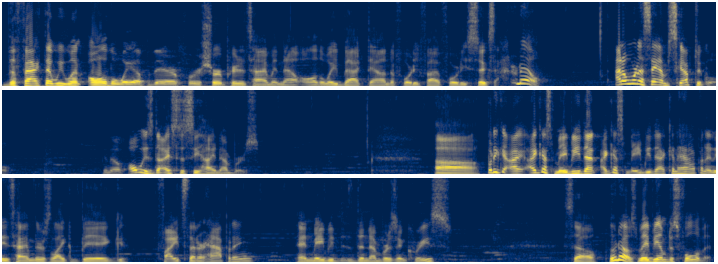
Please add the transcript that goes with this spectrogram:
the fact that we went all the way up there for a short period of time and now all the way back down to 45, 46, I don't know. I don't want to say I'm skeptical. You know, always nice to see high numbers. Uh, but I, I guess maybe that I guess maybe that can happen anytime there's like big fights that are happening, and maybe the numbers increase. So who knows? Maybe I'm just full of it,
